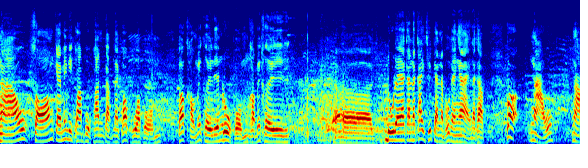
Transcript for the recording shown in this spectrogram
เหงาสองแกไม่มีความผูกพันกับในครอบครัวผม เพราะเขาไม่เคยเลี้ยงลูกผม เขาไม่เคยเอ่อดูแลกันและใกล้ชิดกันนะพูดง่ายๆนะครับ ก็เหงาเหงา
